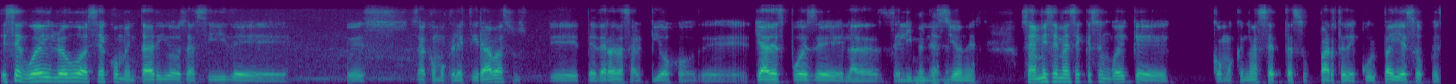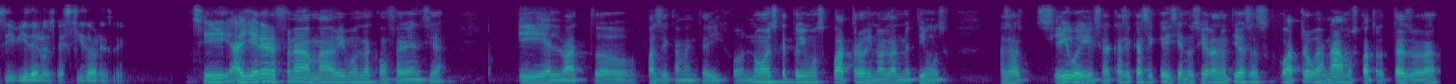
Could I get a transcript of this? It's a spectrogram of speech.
Ese güey luego hacía comentarios así de, pues, o sea, como que le tiraba sus eh, pedradas al piojo de, ya después de las eliminaciones. O sea, a mí se me hace que es un güey que como que no acepta su parte de culpa y eso pues divide los vestidores, güey. Sí, ayer fue una mamada, vimos la conferencia y el vato básicamente dijo, no, es que tuvimos cuatro y no las metimos. O sea, sí, güey, o sea, casi casi que diciendo, si hubieras metido esas cuatro, ganábamos 4-3, ¿verdad?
